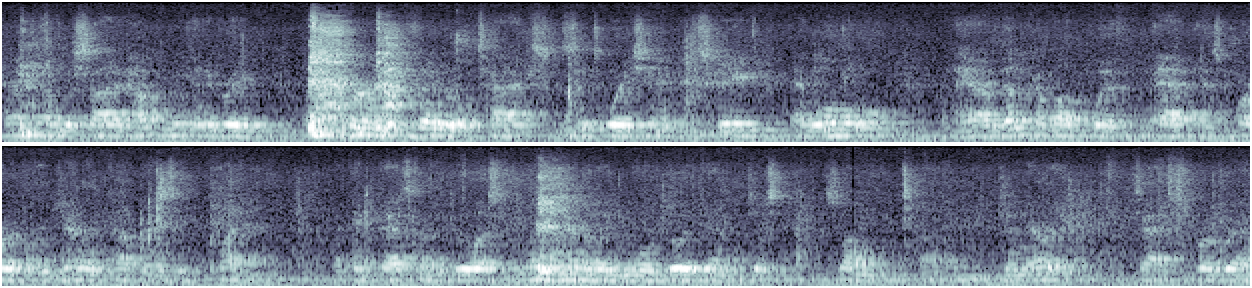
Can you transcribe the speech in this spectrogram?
have them decide how can we integrate current federal tax situation, state and local, and have them come up with that as part of our general comprehensive plan. I think that's going to do us generally more good than just some um, generic tax program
